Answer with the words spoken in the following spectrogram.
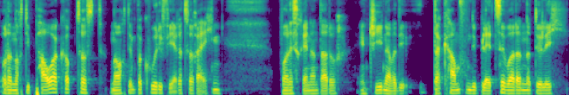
oder noch die Power gehabt hast, nach dem Parcours die Fähre zu erreichen, war das Rennen dadurch entschieden. Aber die, der Kampf um die Plätze war dann natürlich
